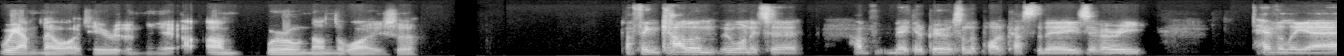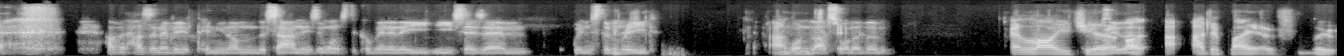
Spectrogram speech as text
we have no idea at the minute. Um, we're all none the wiser. I think Callum, who wanted to have make an appearance on the podcast today, is a very heavily uh, has an heavy opinion on the signings and wants to come in, and he, he says um, Winston Reid, and one, that's one of them. Elijah Adebayo from Luton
